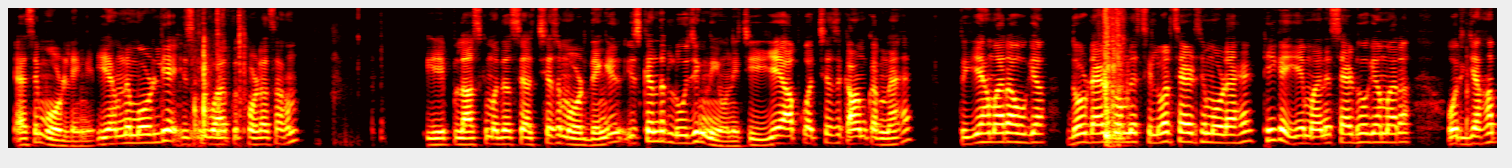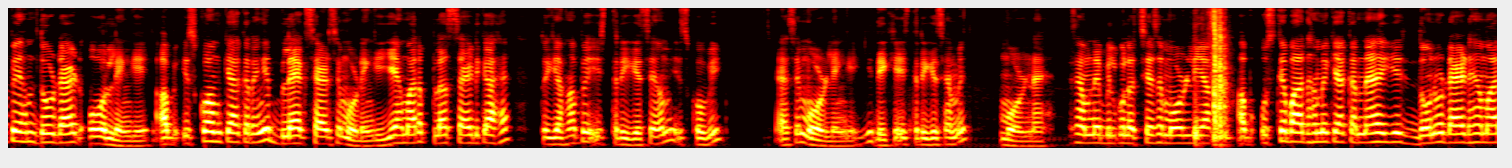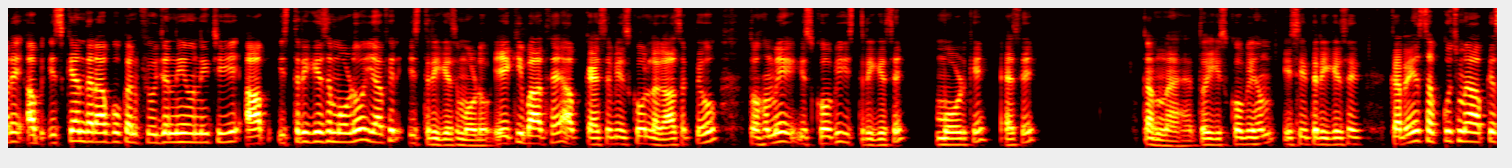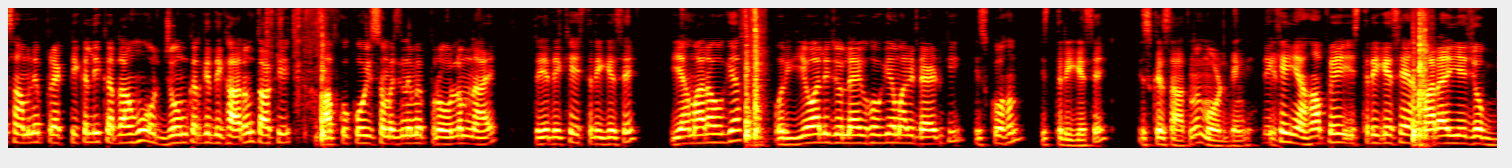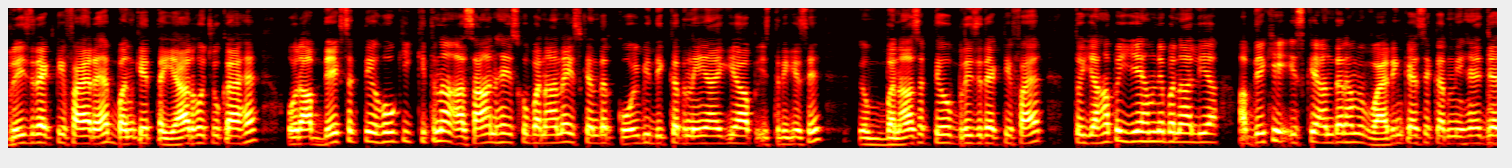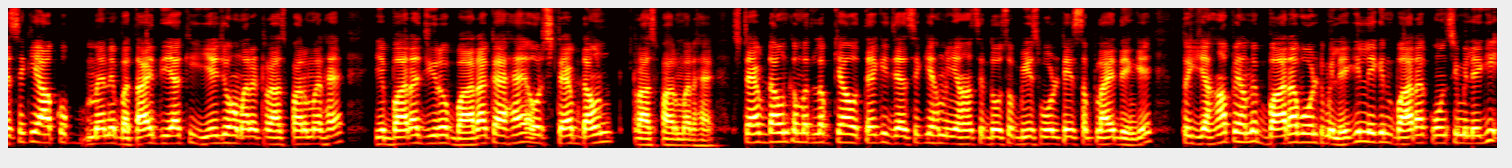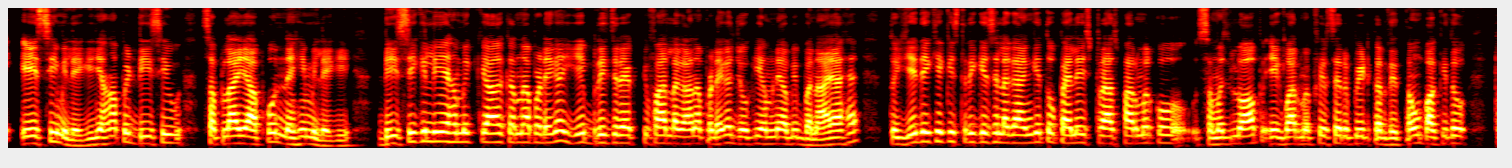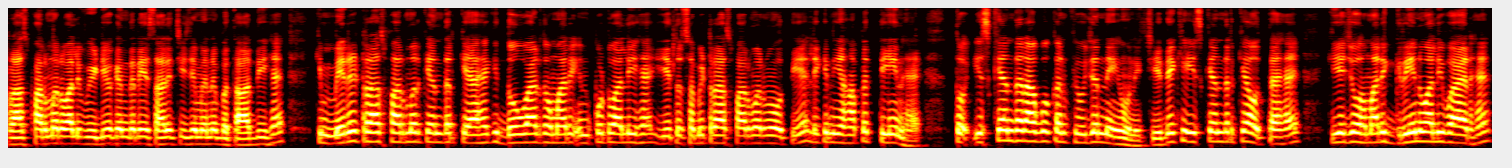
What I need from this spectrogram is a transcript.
ऐसे मोड़ लेंगे। ये हमने मोड़ लिया, इसकी वायर को थोड़ा सा हम ये प्लास की मदद से अच्छे से मोड़ देंगे। इसके अंदर लूजिंग नहीं होनी चाहिए, ये आपको अच्छे से काम करना है। तो ये हमारा हो गया। दो डायड को हमने सिल्वर साइड से मोड़ा है, ठीक है? ये माइनस साइड हो गया हमारा। और यहाँ पे हम दो डायड और लेंगे। अब इसको हम क्या करेंगे? ब्लैक साइड से मोड़ेंगे। ये हमारा प्लस साइड का है तो यहाँ पे इस तरीके से हम इसको भी ऐसे मोड़ लेंगे। ये देखिए, इस तरीके से हमें मोड़ना है। जैसे हमने बिल्कुल अच्छे से मोड़ लिया। अब उसके बाद हमें क्या करना है? ये दोनों डायड है हमारे। अब इसके अंदर आपको कन्फ्यूज़न नहीं होनी चाहिए। आप इस तरीके से मोड़ो या फिर इस तरीके से मोड़ो। एक ही बात है, आप कैसे भी इसको लगा सकते हो तो हमें इसको भी इस तरीके से मोड़ के ऐसे करना है। तो इसको भी हम इसी तरीके से कर रहे हैं। सब कुछ मैं आपके सामने प्रैक्टिकली कर रहा हूँ और जूम करके दिखा रहा हूँ ताकि आपको कोई समझने में प्रॉब्लम ना आए। तो ये देखिए इस तरीके से ये हमारा हो गया और ये वाली जो लेग होगी हमारी डैड की, इसको हम इस तरीके से इसके साथ में मोड़ देंगे। देखिए यहाँ पे इस तरीके से हमारा ये जो ब्रिज रेक्टिफायर है बन के तैयार हो चुका है और आप देख सकते हो कि कितना आसान है इसको बनाना। इसके अंदर कोई भी दिक्कत नहीं आएगी। आप इस तरीके से बना सकते हो ब्रिज रेक्टिफायर। तो यहाँ पे ये हमने बना लिया। अब देखिए, इसके अंदर हमें वायरिंग कैसे करनी है? जैसे कि आपको मैंने बता दिया कि ये जो हमारा ट्रांसफार्मर है ये बारह ज़ीरो बारह का है और स्टेप डाउन ट्रांसफार्मर है। स्टेप डाउन का मतलब क्या होता है कि जैसे कि हम यहाँ से 220 वोल्टेज सप्लाई देंगे तो यहाँ पे हमें 12 वोल्ट मिलेगी, लेकिन 12 कौन सी मिलेगी? एसी मिलेगी। यहाँ पे डीसी सप्लाई आपको नहीं मिलेगी। डीसी के लिए हमें क्या करना पड़ेगा? ये ब्रिज रेक्टिफायर लगाना पड़ेगा, जो कि हमने अभी बनाया है। तो ये देखिए किस तरीके से लगाएँगे तो पहले इस ट्रांसफार्मर को समझ लो आप। एक बार मैं फिर से रिपीट कर देता हूँ, बाकी तो ट्रांसफार्मर वाली वीडियो के अंदर ये सारी चीज़ें मैंने बता दी है कि मेरे ट्रांसफार्मर के अंदर क्या है कि दो वायर तो हमारी इनपुट वाली है, ये तो सभी ट्रांसफार्मर में होती है, लेकिन यहाँ पे तीन है। तो इसके अंदर आपको कंफ्यूजन नहीं होनी चाहिए। देखिए, इसके अंदर क्या होता है कि ये जो हमारी ग्रीन वाली वायर है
